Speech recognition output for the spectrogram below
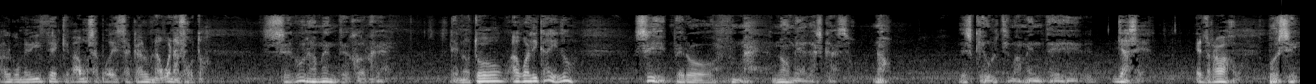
Algo me dice que vamos a poder sacar una buena foto. Seguramente, Jorge. ¿Te noto algo caído? Sí, pero no me hagas caso. No. Es que últimamente... Ya sé. El trabajo. Pues sí.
